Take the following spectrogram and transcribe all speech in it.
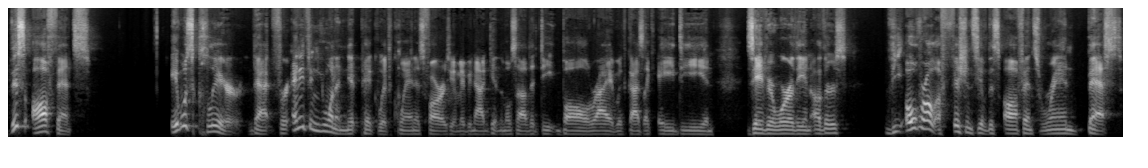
this offense it was clear that for anything you want to nitpick with Quinn, as far as you know, maybe not getting the most out of the deep ball, right, with guys like AD and Xavier Worthy and others, the overall efficiency of this offense ran best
